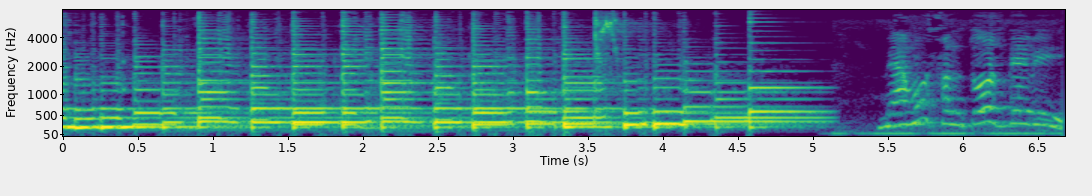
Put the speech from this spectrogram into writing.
मैं हूँ संतोष देवी,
